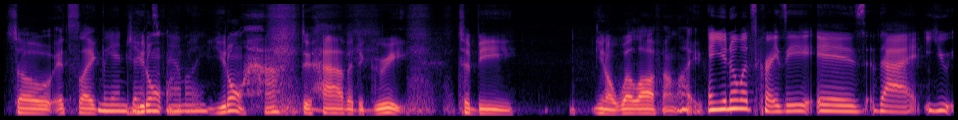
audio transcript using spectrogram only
So it's like Me and you don't family. you don't have to have a degree to be you know well off on life. And you know what's crazy is that you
